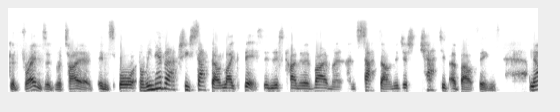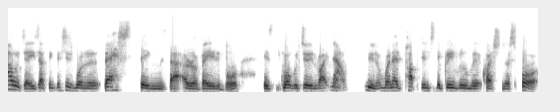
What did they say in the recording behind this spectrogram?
good friends had retired in sport, but we never actually sat down like this in this kind of environment and sat down and just chatted about things. Nowadays, I think this is one of the best things that are available is what we're doing right now. You know, when Ed popped into the green room with a question of sport,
